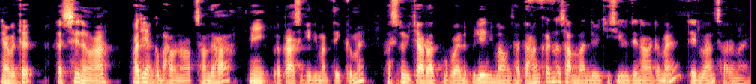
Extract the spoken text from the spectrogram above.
නැවත රැස් වෙනවා පරියංග භාවනාවක් සඳහා මේ ප්‍රකාශ කිරීමත් එක්කම ප්‍රශ්න විචාරාත්මක වැඩපිළිවෙල නිමාව සටහන් කරන සම්බන්ධ වෙච්ච සියලු දෙනාටම තෙරුවන් සරණයි.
